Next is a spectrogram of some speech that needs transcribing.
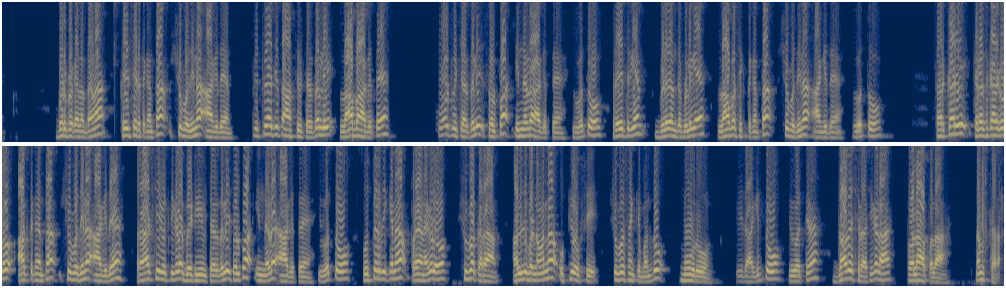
ಬರ್ಬೇಕಾದಂತ ಹಣ ಕೈ ಸೇರತಕ್ಕಂತ ಶುಭ ದಿನ ಆಗಿದೆ. ಪಿತ್ರಾರ್ಜಿತ ಆಸ್ತಿ ವಿಚಾರದಲ್ಲಿ ಲಾಭ ಆಗುತ್ತೆ. ಕೋರ್ಟ್ ವಿಚಾರದಲ್ಲಿ ಸ್ವಲ್ಪ ಹಿನ್ನಡೆ ಆಗುತ್ತೆ. ಇವತ್ತು ರೈತರಿಗೆ ಬೆಳೆದಂತ ಬೆಳೆಗೆ ಲಾಭ ಸಿಗ್ತಕ್ಕಂತ ಶುಭ ದಿನ ಆಗಿದೆ. ಇವತ್ತು ಸರ್ಕಾರಿ ಕೆಲಸ ಕಾರ್ಯಗಳು ಆಗ್ತಕ್ಕಂತ ಶುಭ ದಿನ ಆಗಿದೆ. ರಾಜಕೀಯ ವ್ಯಕ್ತಿಗಳ ಭೇಟಿ ವಿಚಾರದಲ್ಲಿ ಸ್ವಲ್ಪ ಹಿನ್ನಡೆ ಆಗುತ್ತೆ. ಇವತ್ತು ಉತ್ತರ ದಿಕ್ಕಿನ ಪ್ರಯಾಣಗಳು ಶುಭಕರ. ಹಳದಿ ಬಣ್ಣವನ್ನ ಉಪಯೋಗಿಸಿ ಶುಭ ಸಂಖ್ಯೆ ಬಂದು ಮೂರು. ಇದಾಗಿತ್ತು ಇವತ್ತಿನ ದ್ವಾದಶ ರಾಶಿಗಳ ಫಲಾಫಲ. ನಮಸ್ಕಾರ.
